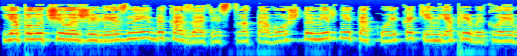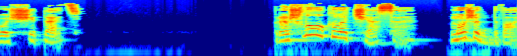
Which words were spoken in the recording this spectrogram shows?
Я получила железные доказательства того, что мир не такой, каким я привыкла его считать. Прошло около часа, может, два.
